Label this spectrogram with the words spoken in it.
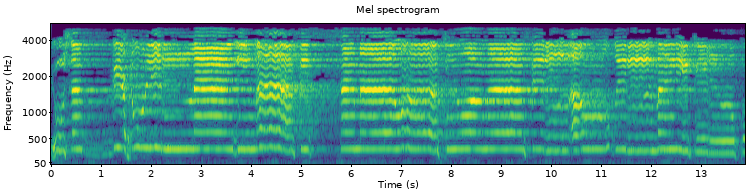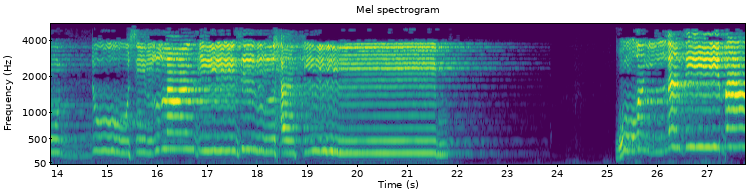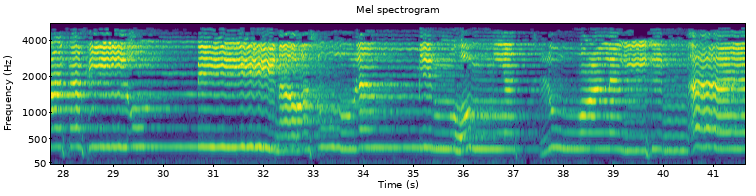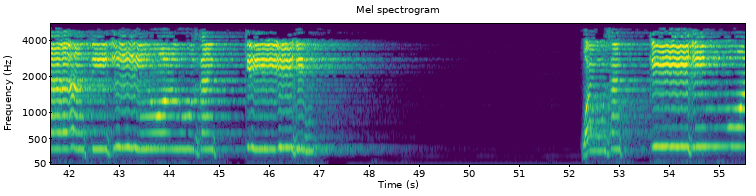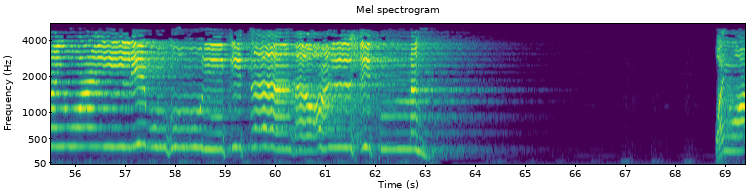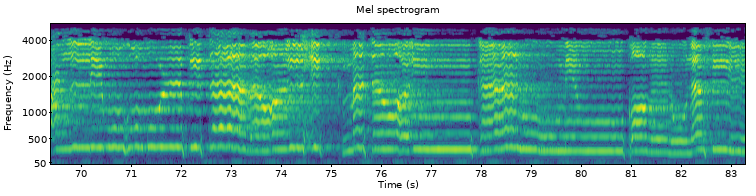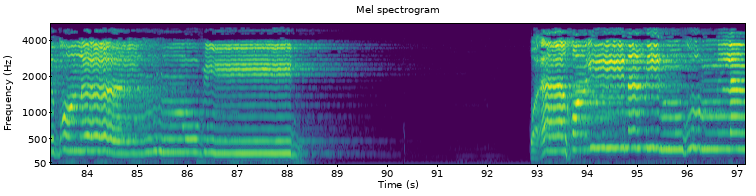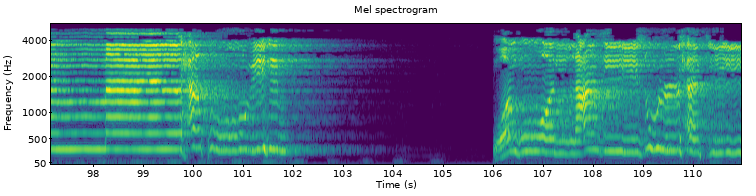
يسبح لله ما في السماوات وما في الأرض الملك القدوس العزيز الحكيم. ويزكيهم ويعلمهم الكتاب والحكمة. ويعلمهم لفي ضلال مبين وآخرين منهم لما يلحقوا بهم وهو العزيز الحكيم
